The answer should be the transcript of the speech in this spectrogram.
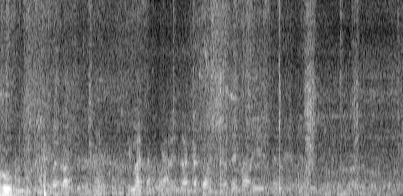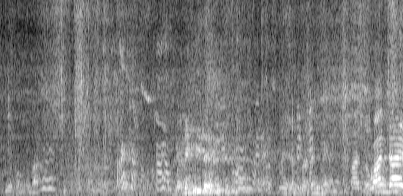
Oh. So one day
